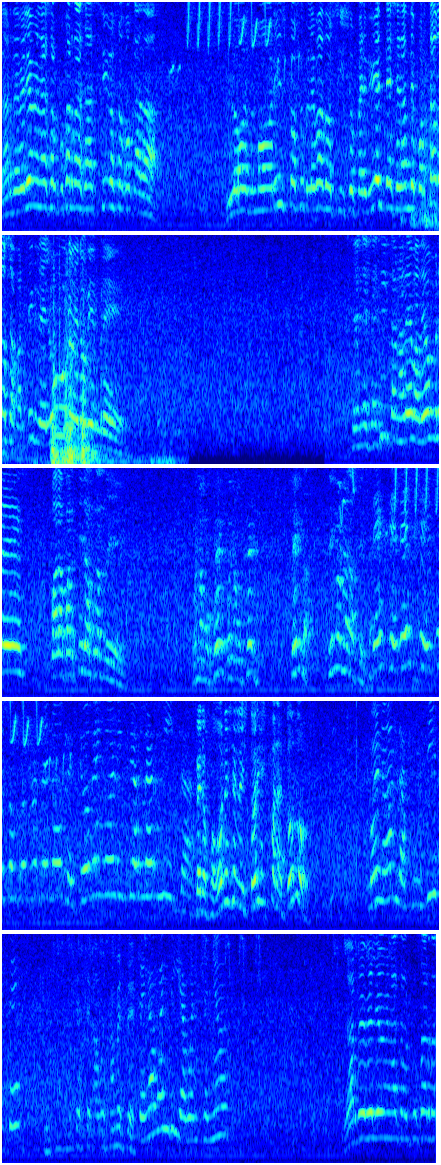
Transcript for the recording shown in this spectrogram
La rebelión en las Alpujardas ha sido sofocada. Los moriscos sublevados y supervivientes serán deportados a partir del 1 de noviembre. Se necesita una leva de hombres para partir a Flandes. Buena mujer, buena mujer. Venga, tengo una gaceta. Deje, deje, eso son cosas de nobles. Yo vengo a limpiar la ermita. Pero fogones en la historia es para todos. Bueno, anda, si insiste, Muchas gracias, tenga vuesa merced. tenga buen día, buen señor. La rebelión en las Alpujardas.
